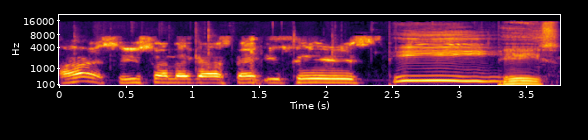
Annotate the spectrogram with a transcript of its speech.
All right, see you Sunday, guys. Thank you. Peace. Peace. Peace.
